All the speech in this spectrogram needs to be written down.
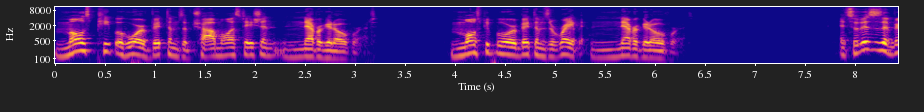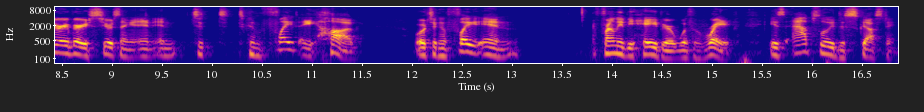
Most people who are victims of child molestation never get over it. Most people who are victims of rape never get over it. And so this is a very, very serious thing. And, and to, to conflate a hug or to conflate in friendly behavior with rape is absolutely disgusting.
